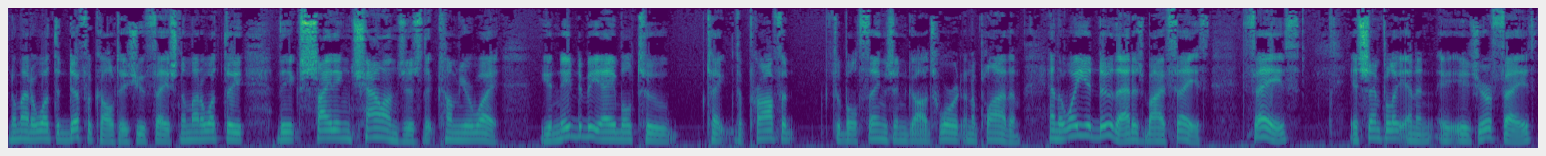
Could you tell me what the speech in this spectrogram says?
no matter what the difficulties you face, no matter what the, the exciting challenges that come your way. You need to be able to take the things in God's Word and apply them. And the way you do that is by faith. Faith is simply an, is your faith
